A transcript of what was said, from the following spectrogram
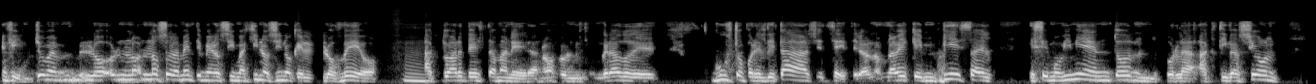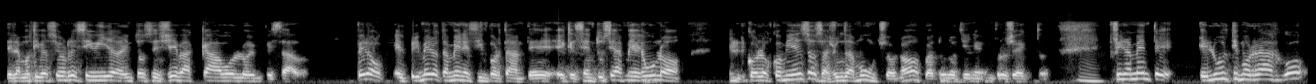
En fin, yo no, solamente me los imagino, sino que los veo mm. actuar de esta manera, ¿no? Con un grado de, gusto por el detalle, etcétera. Una vez que empieza ese movimiento por la activación de la motivación recibida, entonces lleva a cabo lo empezado. Pero el primero también es importante, ¿eh? que se entusiasme uno con los comienzos ayuda mucho, ¿no? Cuando uno tiene un proyecto. Mm. Finalmente, el último rasgo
